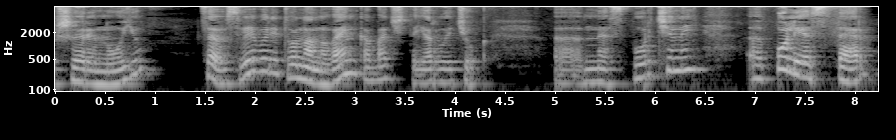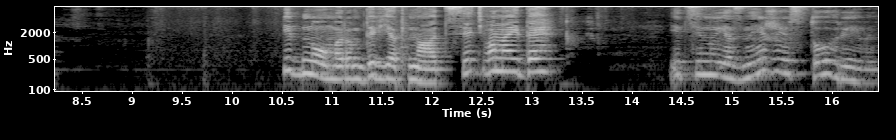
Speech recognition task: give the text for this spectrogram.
шириною. Це ось виворіт, вона новенька, бачите, ярличок е, не спорчений. Е, Поліестер. Під номером 19 вона йде. І ціну я знижую 100 гривень.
